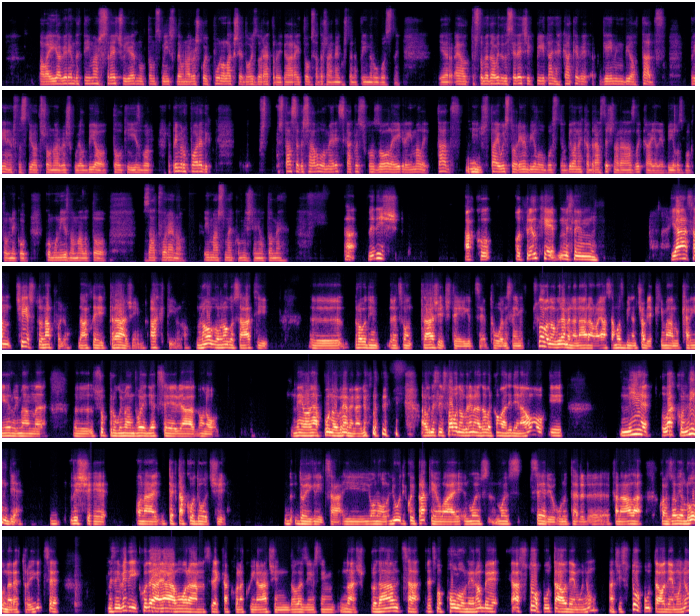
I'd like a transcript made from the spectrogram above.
I ja vjerujem da ti imaš sreću jednu u tom smislu da je u Norveškoj puno lakše doći do retro igara i tog sadržaja nego što je na primjer u Bosni. Jer evo, što me dovede do sljedećeg pitanja, kakav je gaming bio tad, prije nego što si ti otišao u Norvešku, je li bio toliki izbor? Na primjer, u poredi šta se dešavalo u Americi, kakve su konzole, igre imali tad mm. i šta je u isto vrijeme bilo u Bosni. Je bila neka drastična razlika ili je bilo zbog tog nekog komunizma malo to zatvoreno? Imaš neko mišljenje o tome? Pa, vidiš, ako otprilike, mislim, ja sam često na polju, dakle, i tražim aktivno, mnogo, mnogo sati e, provodim, recimo, tražeći te igrice, to mislim, slobodnog vremena, naravno, ja sam ozbiljan čovjek, imam karijeru, imam e, suprugu, imam dvoje djece, ja, ono, nemam ja puno vremena, ljudi, ali mislim, slobodnog vremena dobar komad ide na ovo i nije lako nigdje više onaj, tek tako doći do igrica i ono ljudi koji prate ovaj moju, moju seriju unutar e, kanala koja zove Lov na retro igrice mislim vidi kuda ja moram sve kako na koji način dolazim s tim naš prodavnica recimo polovne robe ja sto puta odem u nju znači sto puta odem u nju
